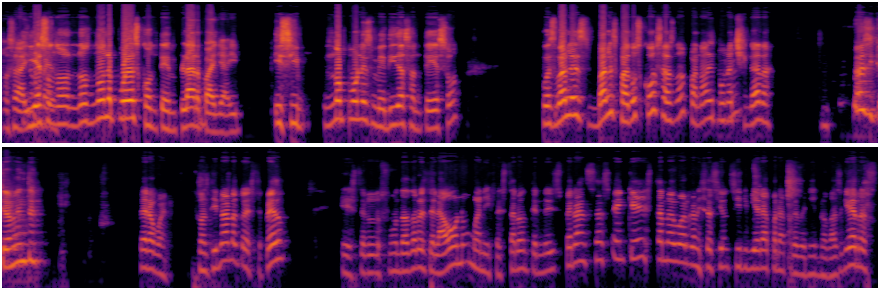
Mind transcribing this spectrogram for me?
O sea, y eso no, no, no lo puedes contemplar, vaya. Y, y si no pones medidas ante eso, pues vales, vales para dos cosas, ¿no? Para nada y para una chingada. Básicamente. Pero bueno, continuando con este pedo, este, los fundadores de la ONU manifestaron tener esperanzas en que esta nueva organización sirviera para prevenir nuevas guerras.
